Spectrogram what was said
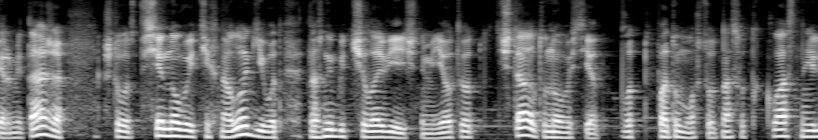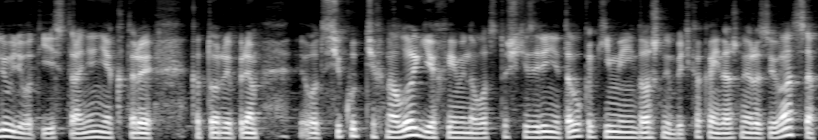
Эрмитажа, что вот все новые технологии вот должны быть человечными. Я вот, вот читал эту новость, я вот подумал, что вот у нас вот классные люди вот есть в стране некоторые, которые прям вот секут в технологиях именно вот с точки зрения того, какими они должны быть, как они должны развиваться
